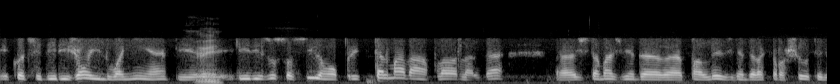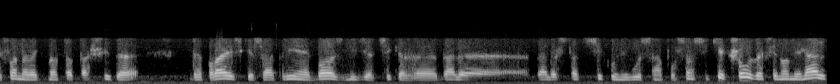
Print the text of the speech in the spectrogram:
écoute, c'est des régions éloignées, hein, puis les réseaux sociaux ont pris tellement d'ampleur là-dedans. justement, je viens de parler, je viens de raccrocher au téléphone avec notre attaché de de presse que ça a pris un buzz médiatique euh, dans le dans la statistique au niveau 100 C'est quelque chose de phénoménal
